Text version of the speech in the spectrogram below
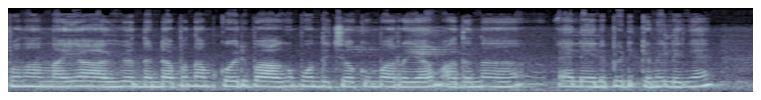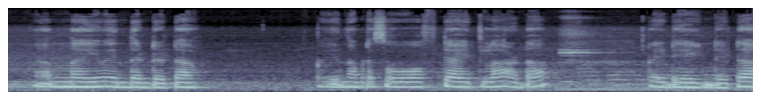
അപ്പോൾ നന്നായി ആവി വന്നിട്ടുണ്ട് അപ്പോൾ നമുക്ക് ഒരു ഭാഗം പൊന്തിച്ച് നോക്കുമ്പോൾ അറിയാം അത് ഇലയിൽ പിടിക്കണില്ലെങ്കിൽ നന്നായി വെന്തുണ്ട് കേട്ടോ അപ്പോൾ നമ്മുടെ സോഫ്റ്റ് ആയിട്ടുള്ള അട റെഡി ആയിട്ടുണ്ട് കേട്ടോ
